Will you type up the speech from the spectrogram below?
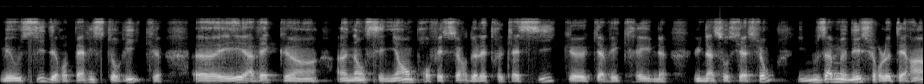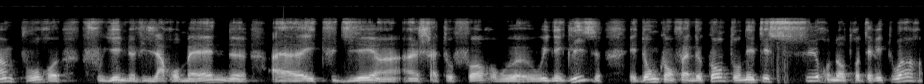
mais aussi des repères historiques. Euh, et avec un, un, enseignant, professeur de lettres classiques, euh, qui avait créé une, une association, il nous a menés sur le terrain pour fouiller une villa romaine, à étudier un, un château fort ou, ou, une église. Et donc, en fin de compte, on était sur notre territoire,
